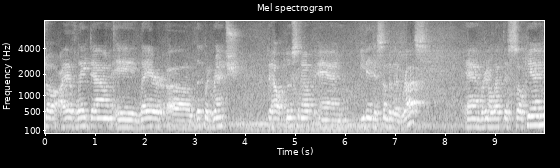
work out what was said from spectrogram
So I have laid down a layer of liquid wrench to help loosen up and eat into some of the rust. And we're gonna let this soak in,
